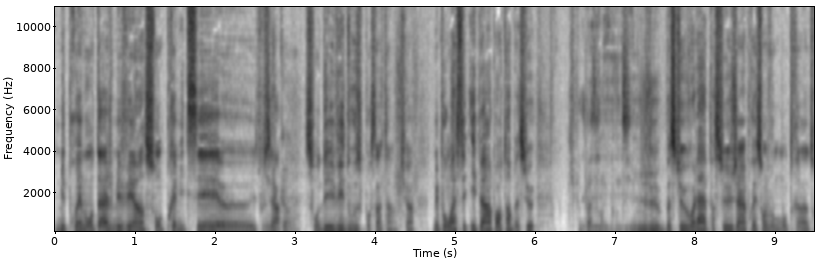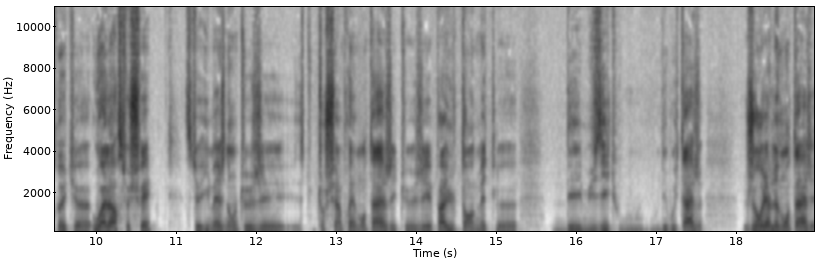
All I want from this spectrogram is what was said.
mes premiers montages, mes V1 sont prémixés euh, et tout ça. Sont des V12 pour certains, tu vois. Mais pour moi, c'est hyper important parce que, Tu peux pas te rendre compte. je- parce que voilà, parce que j'ai l'impression de vous montrer un truc. euh, ou alors, ce que je fais, c'est que, imaginons que j'ai, quand je fais un premier montage et que j'ai pas eu le temps de mettre le, des musiques ou, ou des bruitages, je regarde le montage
